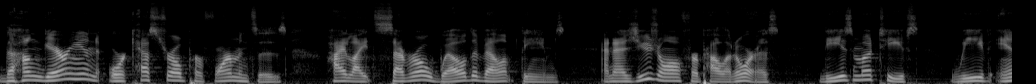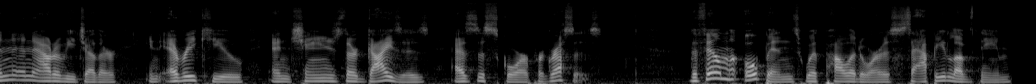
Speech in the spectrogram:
The Hungarian orchestral performances highlight several well developed themes, and as usual for Poledouris, these motifs weave in and out of each other in every cue and change their guises as the score progresses. The film opens with Poledouris' sappy love theme,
